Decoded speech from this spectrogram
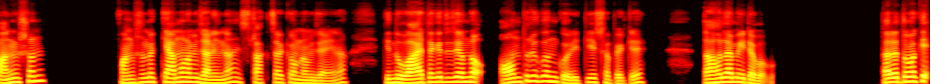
ফাংশন ফাংশনে কেমন আমি জানি না স্ট্রাকচার কেমন আমি জানি না, কিন্তু ওয়াইটাকে যদি আমরা অন্তরীকরণ করি টি সাপেক্ষে, তাহলে আমি এটা পাবো। তাহলে তোমাকে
